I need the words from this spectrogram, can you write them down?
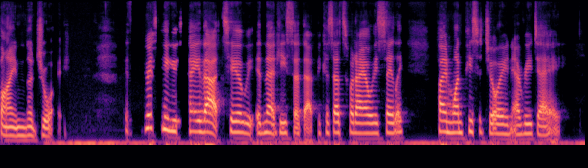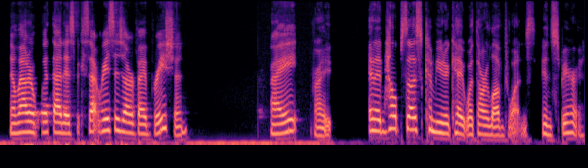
find the joy. It's interesting you say that too, and that he said that because that's what I always say. Like, find one piece of joy in every day, no matter what that is, because that raises our vibration, right? Right. And it helps us communicate with our loved ones in spirit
